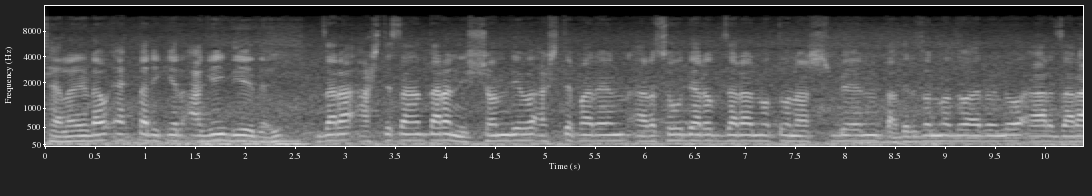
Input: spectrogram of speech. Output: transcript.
স্যালারিটাও এক তারিখের আগেই দিয়ে দেয়। যারা আসতে চান, তারা নিঃসন্দেহে আসতে পারেন। আর সৌদি আরব যারা নতুন আসবেন, তাদের জন্য দোয়া রইল। আর যারা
